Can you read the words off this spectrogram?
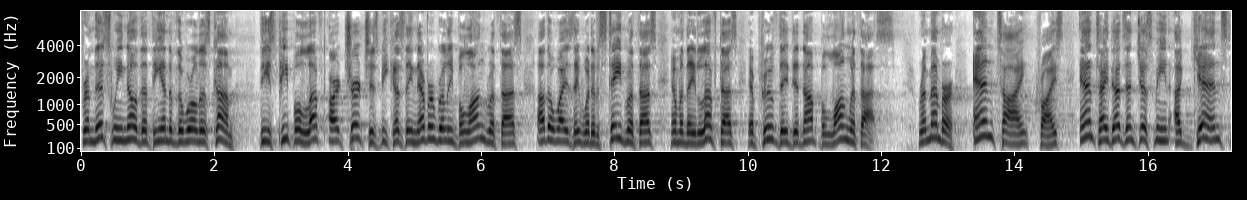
From this we know that the end of the world has come." These people left our churches because they never really belonged with us. Otherwise, they would have stayed with us. And when they left us, it proved they did not belong with us. Remember, anti-Christ, anti doesn't just mean against,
